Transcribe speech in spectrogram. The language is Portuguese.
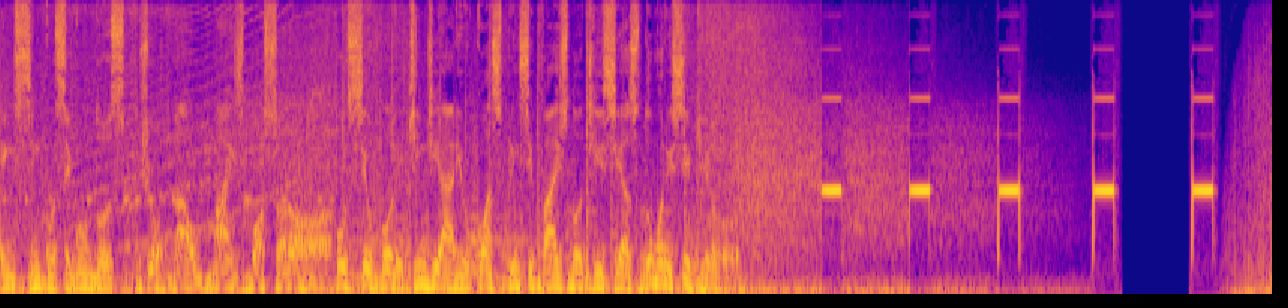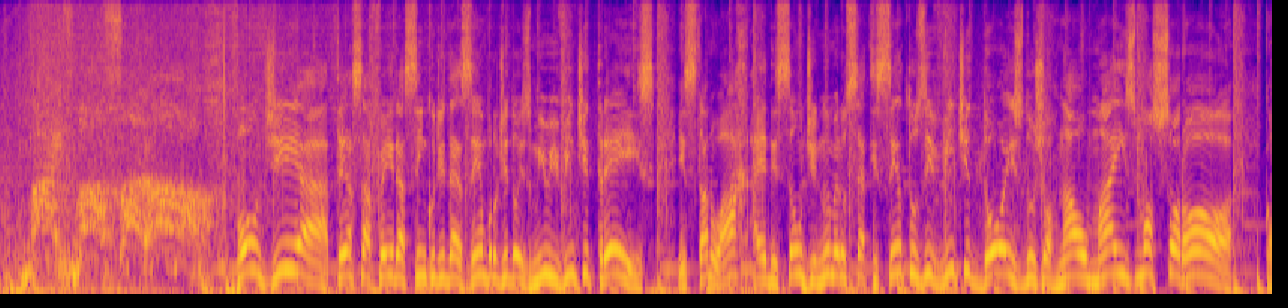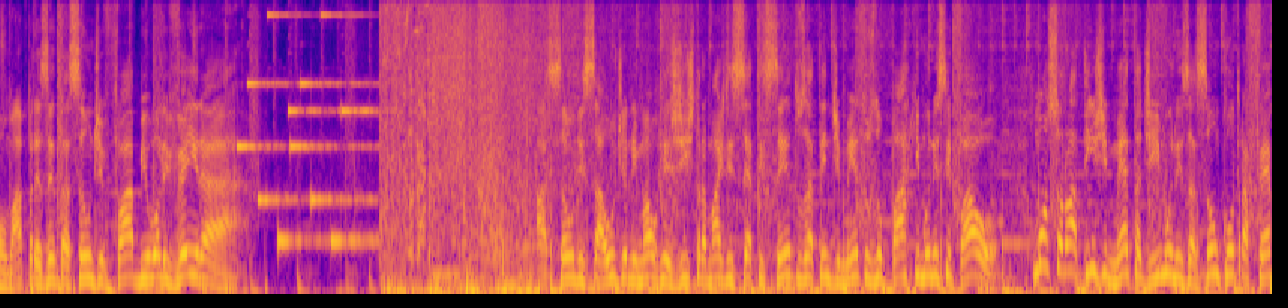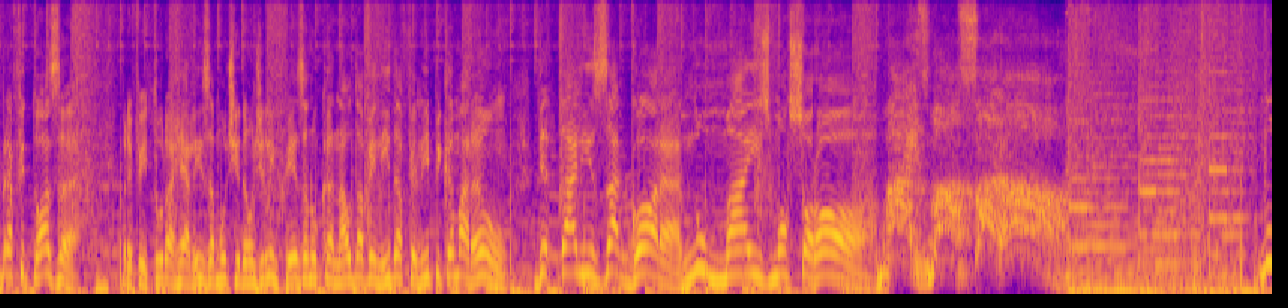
Em 5 segundos, Jornal Mais Mossoró. O seu boletim diário com as principais notícias do município. Mais Mossoró! Bom dia! Terça-feira, 5 de dezembro de 2023. Está no ar a edição de número 722 do Jornal Mais Mossoró. Com a apresentação de Fábio Oliveira. Ação de Saúde Animal registra mais de 700 atendimentos no Parque Municipal. Mossoró atinge meta de imunização contra a febre aftosa. Prefeitura realiza mutirão de limpeza no canal da Avenida Felipe Camarão. Detalhes agora no Mais Mossoró. Mais Mossoró!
